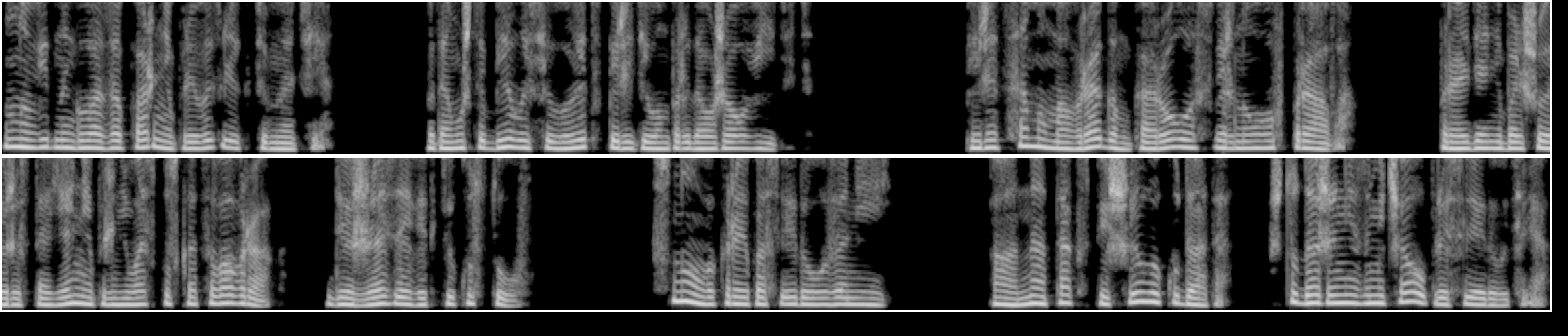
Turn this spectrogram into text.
но, видно, глаза парня привыкли к темноте, потому что белый силуэт впереди он продолжал видеть. Перед самым оврагом Корола свернула вправо, Пройдя небольшое расстояние, принялась спускаться во враг, держась за ветки кустов. Снова Крей последовал за ней. А она так спешила куда-то, что даже не замечала преследователя.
